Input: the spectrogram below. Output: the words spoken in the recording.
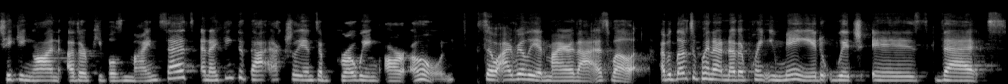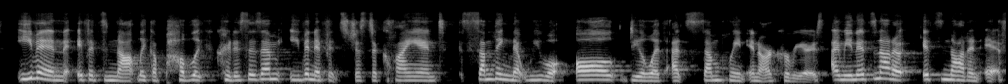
taking on other people's mindsets. And I think that that actually ends up growing our own. So I really admire that as well. I would love to point out another point you made, which is that even if it's not like a public criticism, even if it's just a client, something that we will all deal with at some point in our careers. I mean, it's not a it's not an if,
